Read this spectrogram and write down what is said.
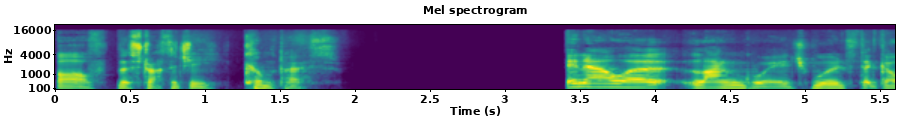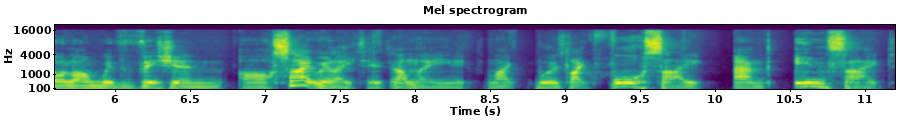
of the strategy compass. in our language, words that go along with vision are sight related, aren't they? Like words like foresight and insight.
